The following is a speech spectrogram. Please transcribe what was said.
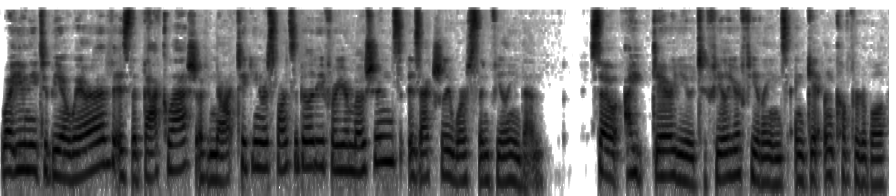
what you need to be aware of is the backlash of not taking responsibility for your emotions is actually worse than feeling them. So I dare you to feel your feelings and get uncomfortable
